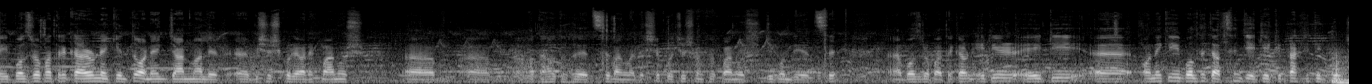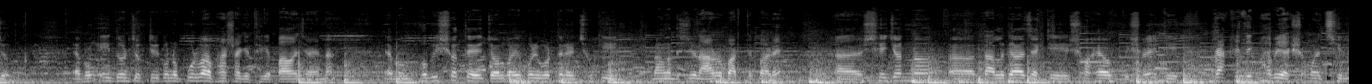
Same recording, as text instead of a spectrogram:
এই বজ্রপাতের কারণে কিন্তু অনেক জানমালের বিশেষ করে অনেক মানুষ হতাহত হয়েছে বাংলাদেশে। প্রচুর সংখ্যক মানুষ জীবন দিয়েছে বজ্রপাতে। কারণ এটির এইটি অনেকেই বলতে চাচ্ছেন যে এটি একটি প্রাকৃতিক দুর্যোগ এবং এই দুর্যোগটির কোনো পূর্বাভাস আগে থেকে পাওয়া যায় না এবং ভবিষ্যতে জলবায়ু পরিবর্তনের ঝুঁকি বাংলাদেশের জন্য আরও বাড়তে পারে। সেই জন্য আহ, তাল গাছ একটি সহায়ক বিষয়। এটি প্রাকৃতিকভাবে একসময় ছিল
